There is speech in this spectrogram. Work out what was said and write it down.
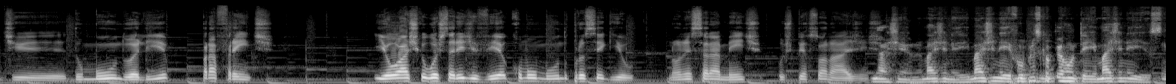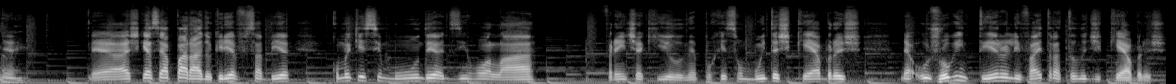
de, do mundo ali pra frente. E eu acho que eu gostaria de ver como o mundo prosseguiu, não necessariamente os personagens. Imagino, imaginei, imaginei. Foi por isso que eu perguntei, imaginei isso também. É, acho que essa é a parada. Eu queria saber como é que esse mundo ia desenrolar frente àquilo, né? Porque são muitas quebras. Né? O jogo inteiro ele vai tratando de quebras,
